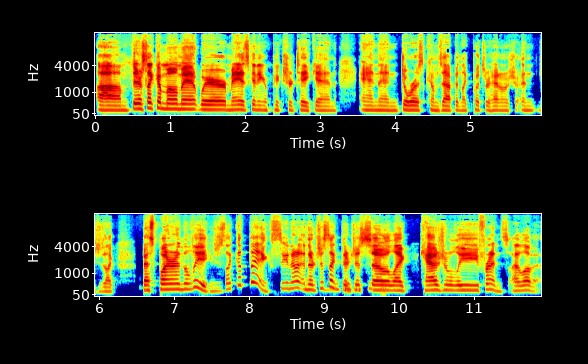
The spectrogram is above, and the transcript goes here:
Um, there's like a moment where May is getting her picture taken, and then Doris comes up and like puts her head on her shoulder, and she's like, "Best player in the league." And she's like, "Oh, thanks," you know. And they're just like they're just so like casually friends. I love it.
